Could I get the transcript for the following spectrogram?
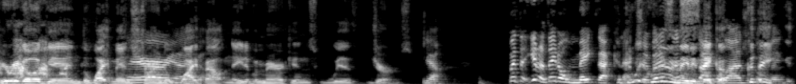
Here we go again. The white man's there trying to wipe go. out Native Americans with germs. Yeah. But the, you know they don't make that connection. Could we, but it's maybe make a, could they thing.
